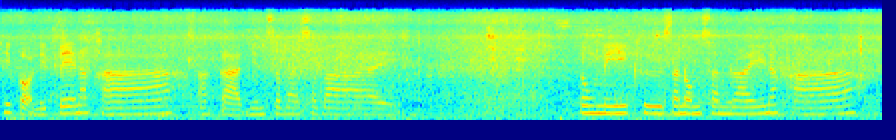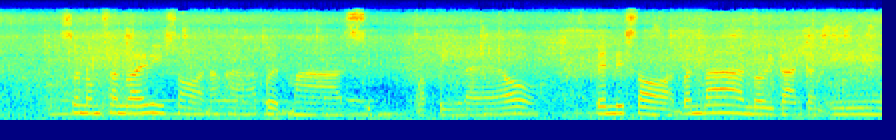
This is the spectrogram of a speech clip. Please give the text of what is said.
ที่เกาะลิเป้นะคะ อากาศเย็นสบายสบาย ตรงนี้คือสนมซันไรส์นะคะสนมซันไรส์รีสอร์ทนะคะ เปิดมา 10 กว่าปีแล้ว เป็นรีสอร์ทบ้านๆบริการกันเอง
